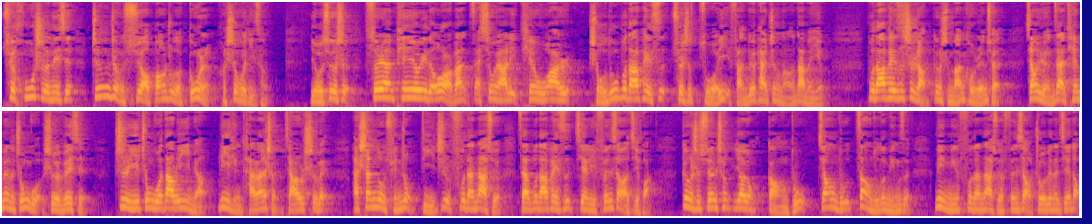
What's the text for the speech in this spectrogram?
却忽视了那些真正需要帮助的工人和社会底层。有趣的是，虽然偏右翼的欧尔班在匈牙利天无二日，首都布达佩斯却是左翼反对派政党的大本营。布达佩斯市长更是满口人权，将远在天边的中国视为威胁，质疑中国大陆疫苗，力挺台湾省加入世卫，还煽动群众抵制复旦大学在布达佩斯建立分校的计划，更是宣称要用港独、疆独、藏独的名字。命名复旦大学分校周边的街道，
